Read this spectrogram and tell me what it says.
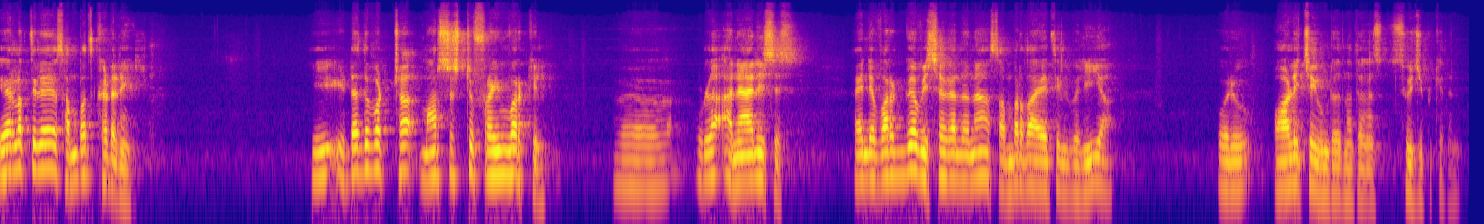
കേരളത്തിലെ സമ്പദ്ഘടനയിൽ ഈ ഇടതുപക്ഷ മാർക്സിസ്റ്റ് ഫ്രെയിംവർക്കിൽ ഉള്ള അനാലിസിസ് അതിന്റെ വർഗ വിശകലന സമ്പ്രദായത്തിൽ വലിയ ഒരു പാളിച്ചയുണ്ട് എന്ന് അദ്ദേഹം സൂചിപ്പിക്കുന്നുണ്ട്.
